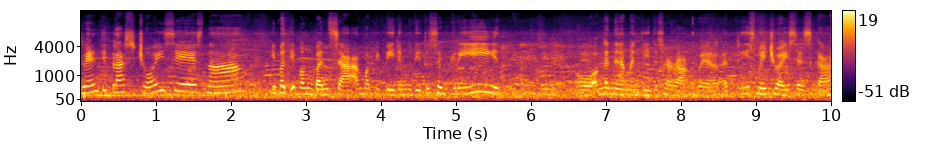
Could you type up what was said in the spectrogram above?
20 plus choices ng iba't ibang bansa ang mapipili mo dito sa grid. Oh, ang ganda naman dito sa Rockwell. At least may choices ka.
